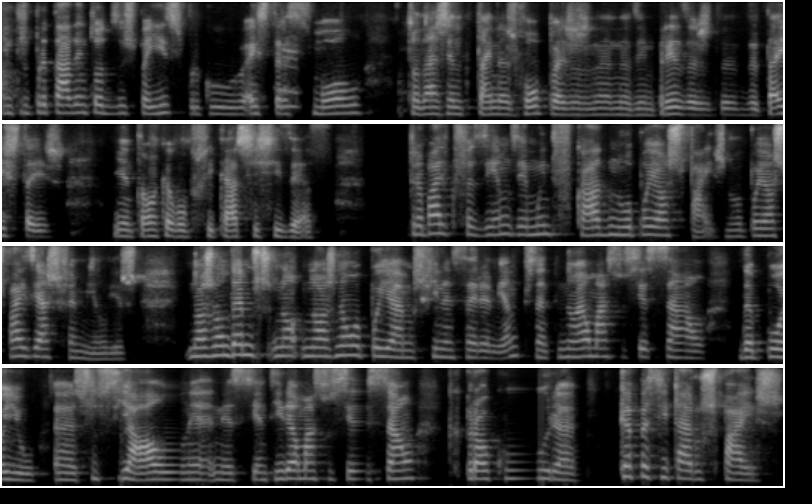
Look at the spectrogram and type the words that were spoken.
interpretado em todos os países, porque o extra small toda a gente tem nas roupas, nas empresas de, de têxteis, e então acabou por ficar XXS. O trabalho que fazemos é muito focado no apoio aos pais, no apoio aos pais e às famílias. Nós não damos, não, nós não apoiamos financeiramente, portanto, não é uma associação de apoio uh, social né, nesse sentido, é uma associação que procura capacitar os pais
